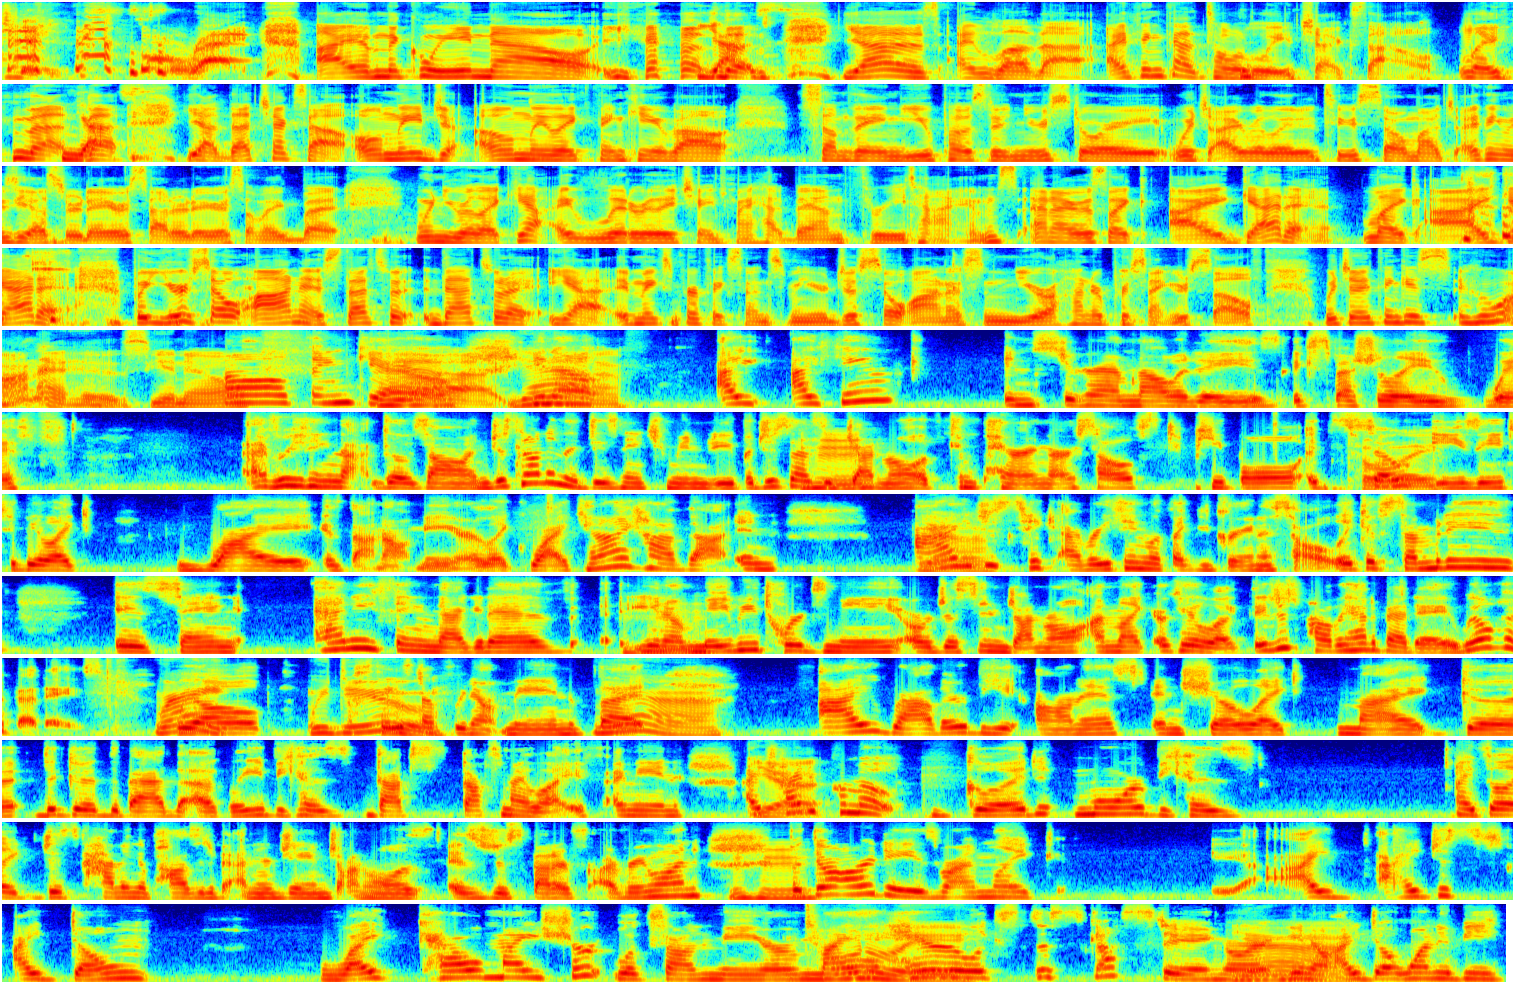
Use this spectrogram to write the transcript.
right. I am the queen now. Yeah. Yes. yes. I love that. I think that totally checks out. Like that. Yes. that yeah, that checks out. Only, only like thinking about something you posted in your story, which I related to so much. I think it was yesterday or Saturday or something. But when you were like, yeah, I literally changed my headband three times, and I was like, I get it. Like I get it. But you're so honest. That's what. That's what I. Yeah, it makes perfect sense to me. You're just so honest, and you're 100 percent yourself, which I think is who Anna is. You know. oh thank you Yeah. Yeah. You know, I I think Instagram nowadays, especially with everything that goes on, just not in the Disney community, but just as a Mhm. general of comparing ourselves to people, it's Totally. so easy to be like, why is that not me? Or like, why can I have that? And I just take everything with like a grain of salt. Like if somebody is saying anything negative, you know, Mhm. maybe towards me or just in general, I'm like, okay, look, they just probably had a bad day. We all have bad days. right. We all we say do. stuff we don't mean. But yeah. I rather be honest and show like my good, the good, the bad, the ugly, because that's that's my life. I mean, I try to promote good more because I feel like just having a positive energy in general is, is just better for everyone. Mhm. But there are days where I'm like, I I just I don't like how my shirt looks on me or my hair looks disgusting or you know I don't want to be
